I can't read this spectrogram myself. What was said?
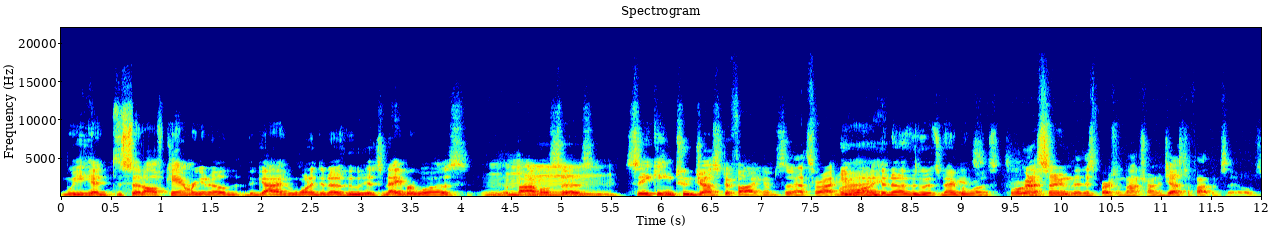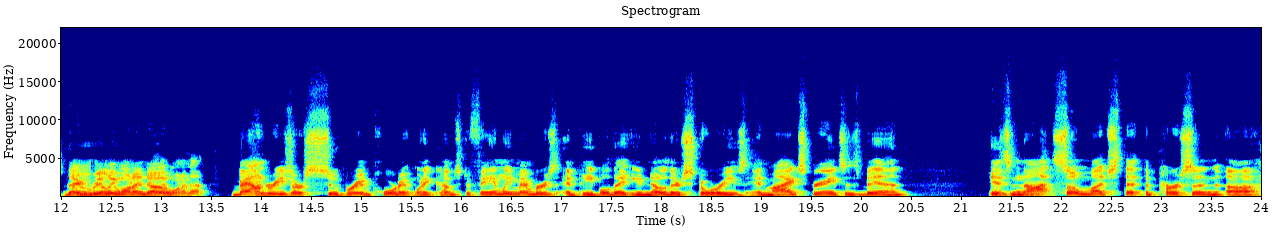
we had to set off camera, you know, the guy who wanted to know who his neighbor was. The Mhm. Bible says Mm. seeking to justify himself. That's right. He wanted to know who his neighbor Yes. was. So we're going to assume that this person's not trying to justify themselves. They Mhm. really want to know. They want to know. Boundaries are super important when it comes to family members and people that you know their stories. And my experience has been it's not so much that the person uh,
